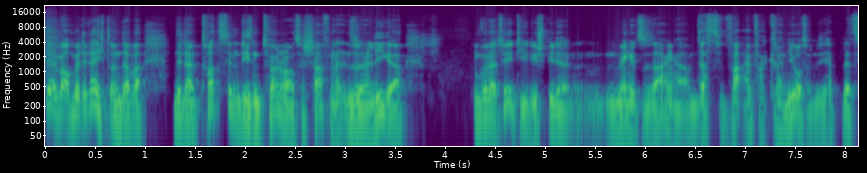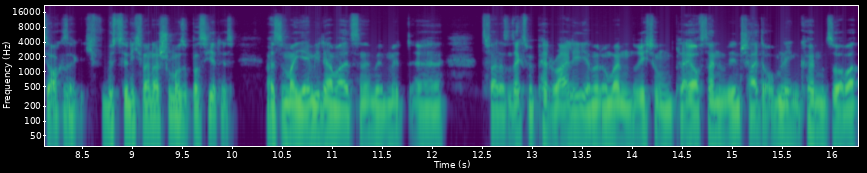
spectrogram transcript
Ja, aber auch mit Recht. Und aber dann trotzdem diesen Turnaround zu schaffen in so einer Liga, wo natürlich die, die Spieler eine Menge zu sagen haben, das war einfach grandios. Und ich habe letztes Jahr auch gesagt, ich wüsste nicht, wann das schon mal so passiert ist. Weißt du, Miami damals ne, mit, mit äh, 2006 mit Pat Riley, die haben irgendwann Richtung Playoffs dann den Schalter umlegen können und so, aber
